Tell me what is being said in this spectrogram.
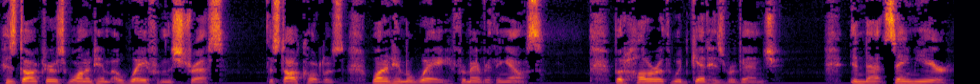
his doctors wanted him away from the stress. The stockholders wanted him away from everything else. But Hollerith would get his revenge. In that same year,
